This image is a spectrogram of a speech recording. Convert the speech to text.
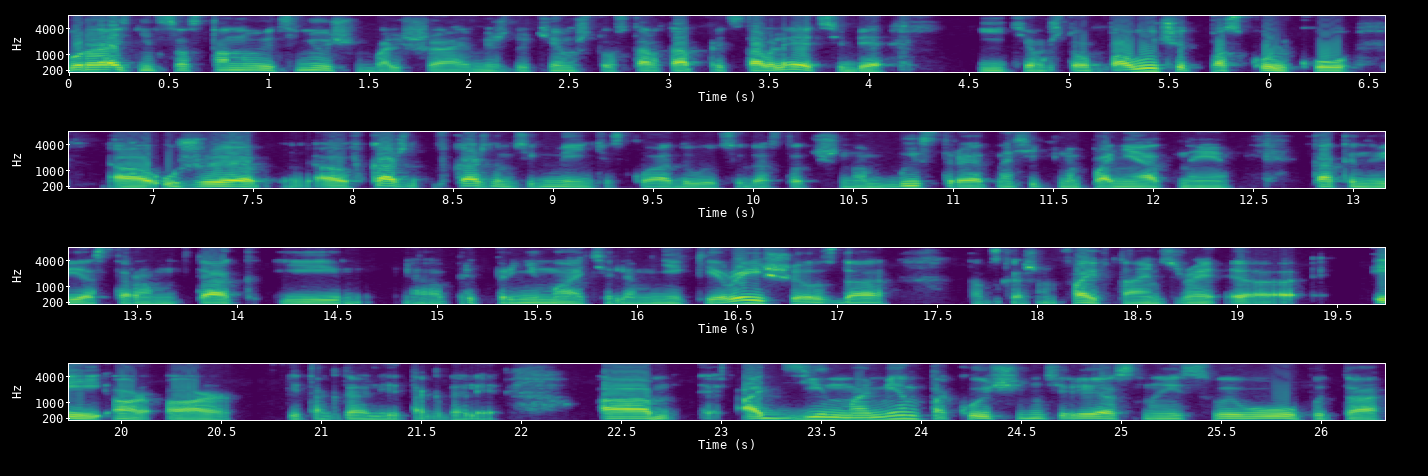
разница становится не очень большая между тем, что стартап представляет себе, и тем, что он получит, поскольку а, уже а, в, кажд, в каждом сегменте складываются достаточно быстрые, относительно понятные как инвесторам, так и а, предпринимателям некие ratios, да, там, скажем, five times ARR и так далее, и так далее. Один момент такой очень интересный из своего опыта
